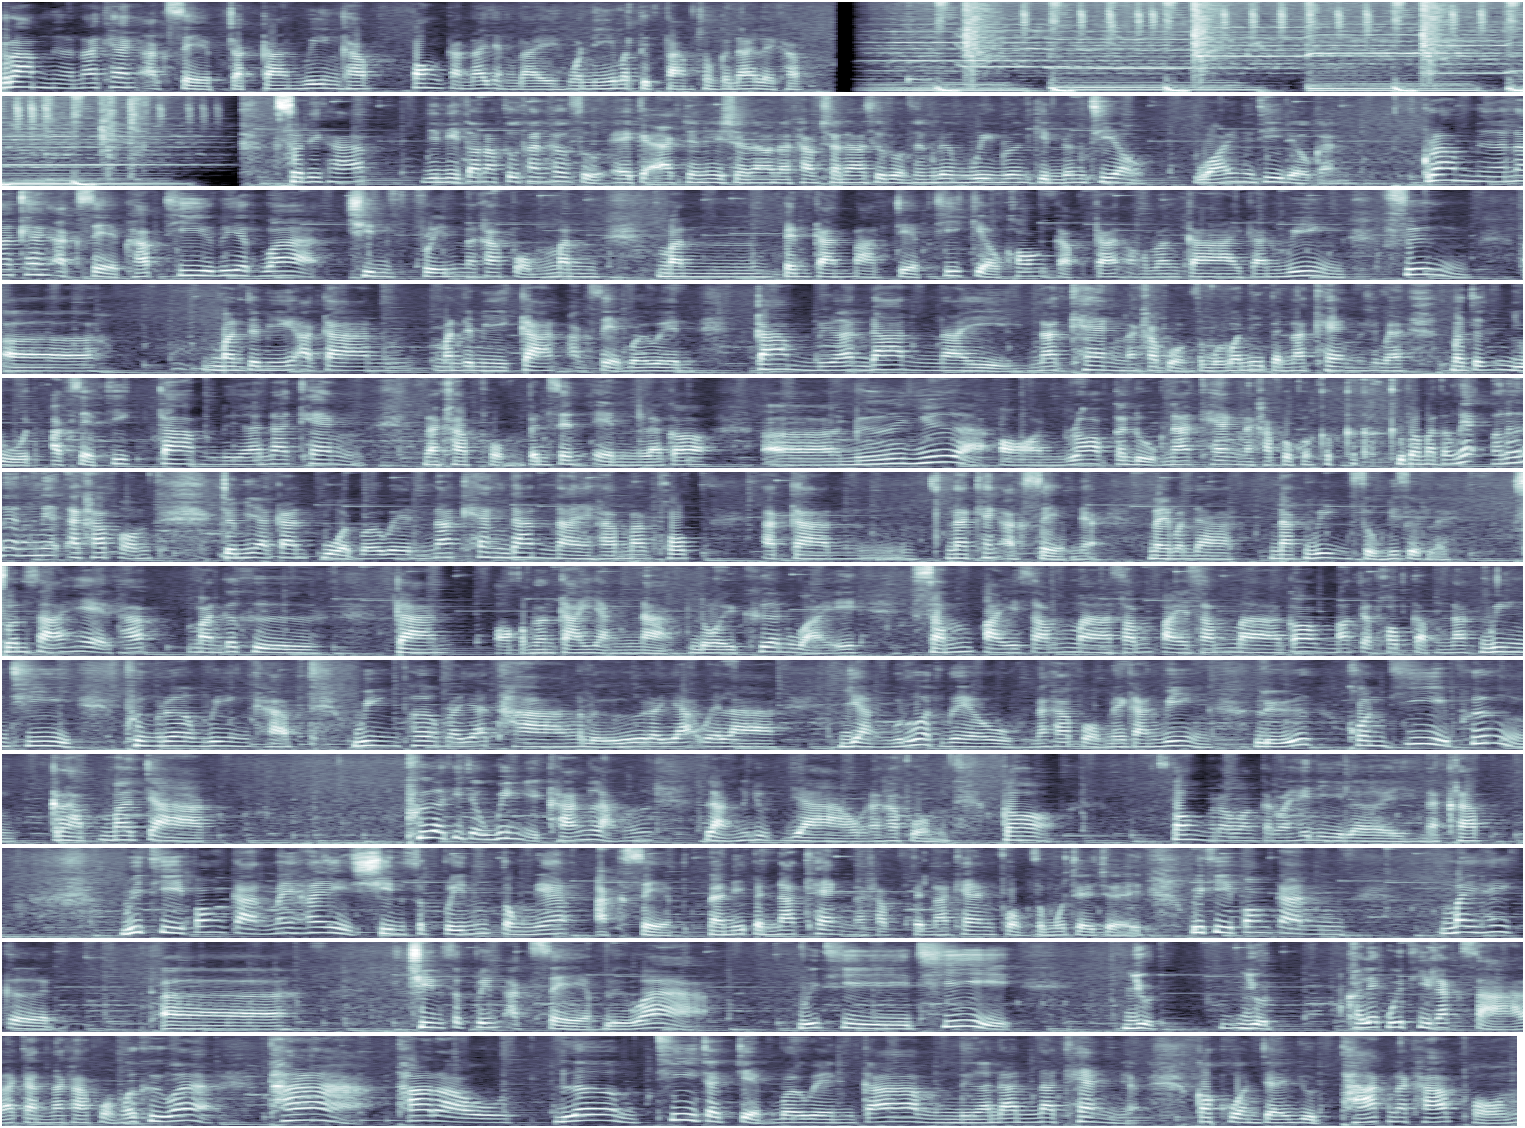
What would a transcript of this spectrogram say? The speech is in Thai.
กล้ามเนื้อหน้าแข้งอักเสบจากการวิ่งครับ ป้องกันได้อย่างไร วันนี้มาติดตามชมกันได้เลยครับสวัสดีครับ ยินดีต้อนรับทุกท่านเข้าสู่ a k a c Journey Channel นะครับช anel ที่รวมทั้งเรื่องวิ่งเรื่องกินเรื่องเที่ยว ไว้ในที่เดียวกัน กล้ามเนื้อหน้าแข้งอักเสบครับ ที่เรียกว่าชินฟรินนะครับผมมันมันเป็นการบาดเจ็บที่เกี่ยวข้องกับการออกกำลังกาย การวิ่ง ซึ่ง มันจะมีอาการมันจะมีการอักเสบบริเวณกล้ามเนื้อด้านในหน้าแข้งนะครับผมสมมุติว่านี่เป็นหน้าแข้งใช่ไหมมันจะอยู่อักเสบที่กล้ามเนื้อหน้าแข้งนะครับผมเป็นเส้นเอ็นแล้วก็เนื้อเยื่ออ่อนรอบกระดูกหน้าแข้งนะครับผมก็คือประมาณตรงเนี้ยตรงเนี้ยตรงเนี้ยนะครับผมจะมีอาการปวดบริเวณหน้าแข้งด้านในครับมักพบอาการหน้าแข้งอักเสบเนี่ยในบรรดานักวิ่งสูงที่สุดเลย ส่วนสาเหตุครับมันก็คือ การออกกำลังกายอย่างหนักโดยเคลื่อนไหว ซ้ำไปซ้ำมาซ้ำไปซ้ำมาก็มักจะพบกับนักวิ่งที่เพิ่งเริ่มวิ่งครับ วิ่งเพิ่มระยะทางหรือระยะเวลาอย่างรวดเร็วนะครับผมในการวิ่ง หรือคนที่เพิ่งกลับมาจากเพื่อที่จะวิ่งอีกครั้งหลังหลังหยุดยาวนะครับผมก็ต้องระวังกันไว้ให้ดีเลยนะครับ วิธีป้องกันไม่ให้ชินสปรินต์ตรงเนี้ยอักเสบอันนี้เป็นหน้าแข้งนะครับ เป็นหน้าแข้งผมสมมุติเฉยๆ วิธีป้องกันไม่ให้เกิดชินสปรินต์อักเสบหรือว่าวิธีที่หยุดหยุดเขาเรียกวิธีรักษาแล้วกันนะครับผมก็คือว่าถ้าถ้าเราเริ่มที่จะเจ็บบริเวณกล้ามเนื้อด้านหน้าแข้งเนี่ยก็ควรจะหยุดพักนะครับผม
